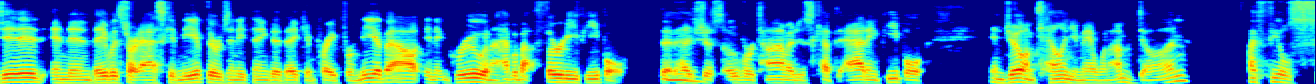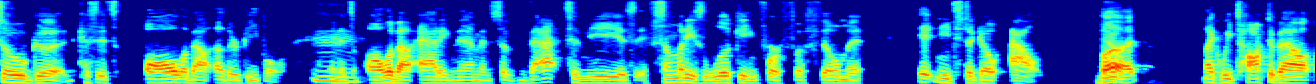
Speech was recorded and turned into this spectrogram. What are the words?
did and then they would start asking me if there was anything that they can pray for me about and it grew and i have about 30 people that mm. has just over time i just kept adding people and joe i'm telling you man when i'm done i feel so good because it's all about other people mm. and it's mm. all about adding them and so that to me is if somebody's looking for fulfillment it needs to go out but like we talked about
